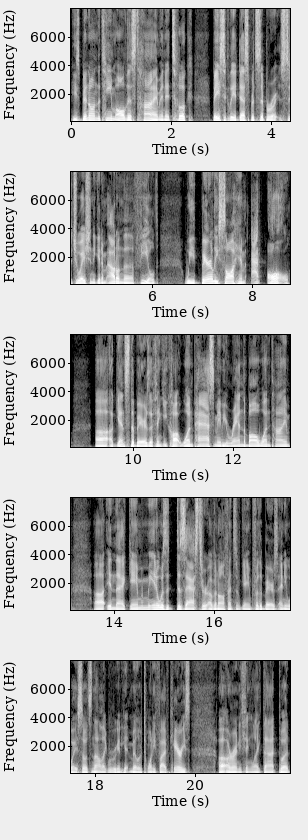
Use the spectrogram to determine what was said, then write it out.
He's been on the team all this time, and it took basically a desperate situation to get him out on the field. We barely saw him at all uh, against the Bears. I think he caught one pass, maybe ran the ball one time uh, in that game. I mean, it was a disaster of an offensive game for the Bears anyway, so it's not like we were going to get Miller 25 carries uh, or anything like that. But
